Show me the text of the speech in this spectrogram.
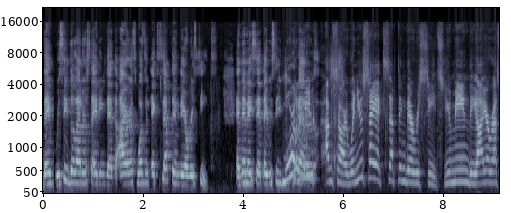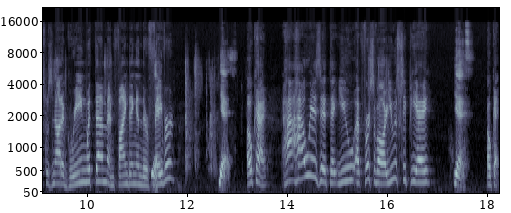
they received a letter stating that the IRS wasn't accepting their receipts. And then they said they received more What you mean- letters. I'm sorry, when you say accepting their receipts, you mean the IRS was not agreeing with them and finding in their favor? Yes. Okay. How, how is it that you, uh, first of all, are you a CPA? Yes. Okay.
